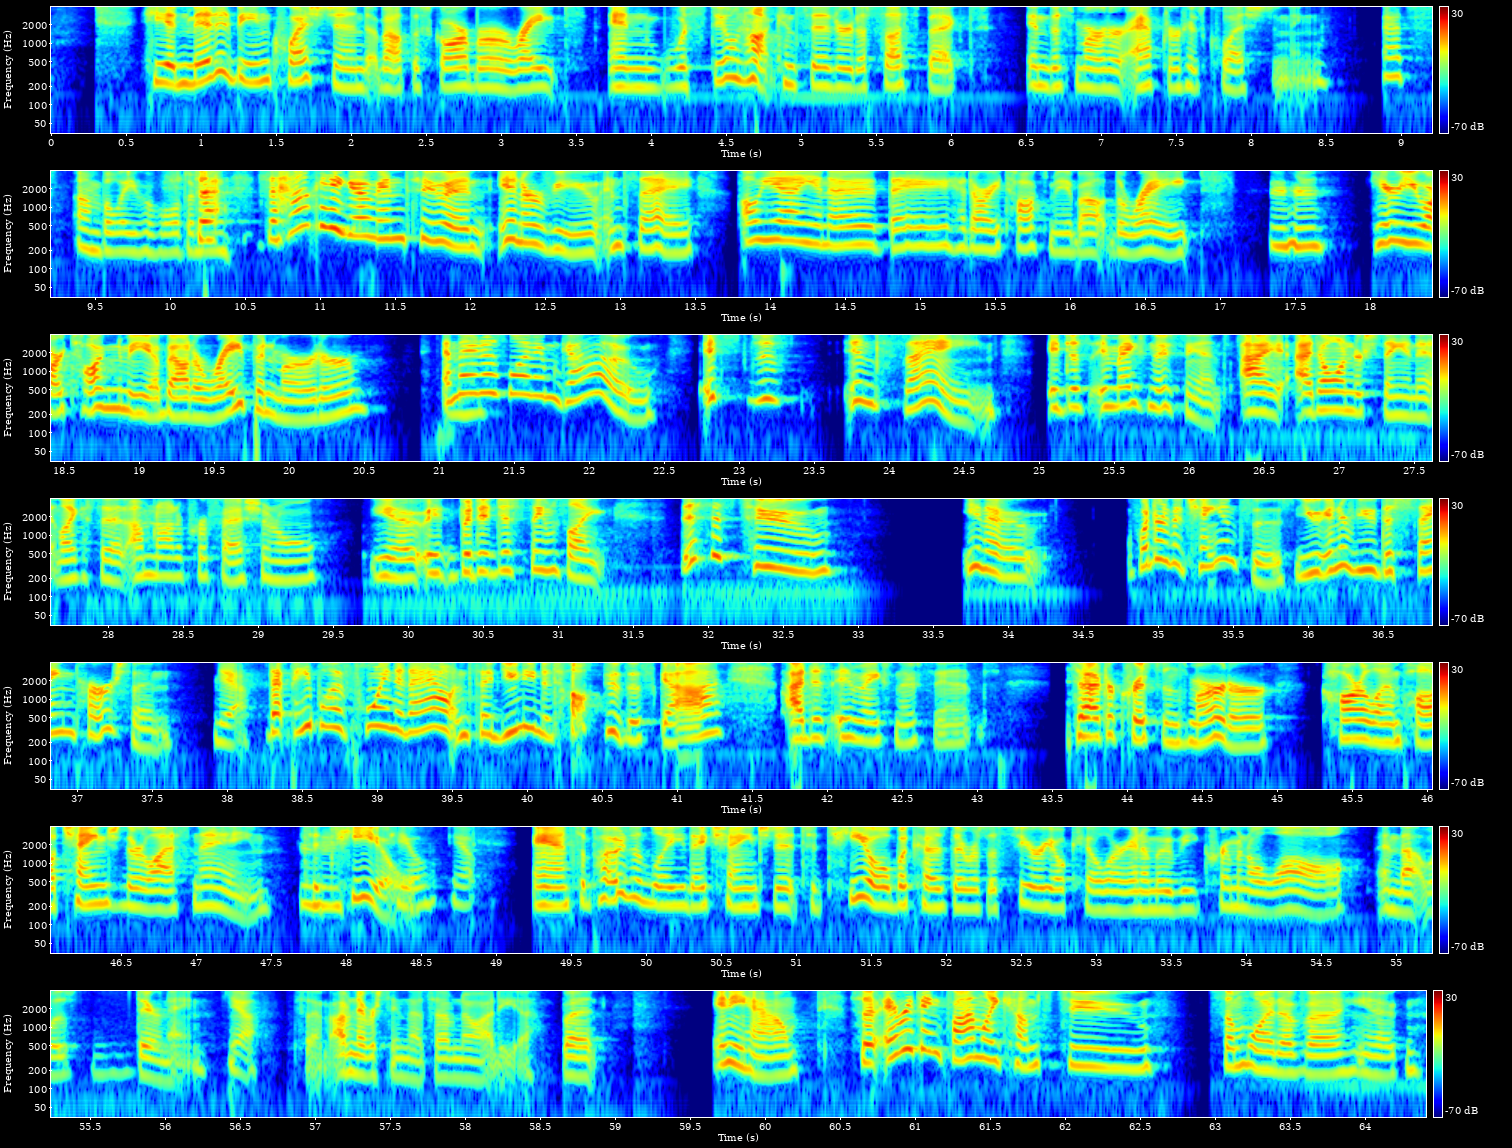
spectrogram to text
He admitted being questioned about the Scarborough rapes and was still not considered a suspect in this murder after his questioning. That's unbelievable to So, me. so how could he go into an interview and say, "Oh yeah, you know, they had already talked to me about the rapes. Mm-hmm. Here you are talking to me about a rape and murder," and they just let him go. It's just insane. It just it makes no sense. I I don't understand it. Like I said, I'm not a professional, you know. It, but it just seems like this is too, you know. What are the chances you interview the same person? Yeah. that people have pointed out and said you need to talk to this guy. I just it makes no sense. So after Kristen's murder, Karla and Paul changed their last name to mm-hmm. Teale, Teale. Yep. and supposedly they changed it to Teale because there was a serial killer in a movie Criminal Law, and that was their name. Yeah. So I've never seen that, so I have no idea. But anyhow, so everything finally comes to somewhat of a you know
